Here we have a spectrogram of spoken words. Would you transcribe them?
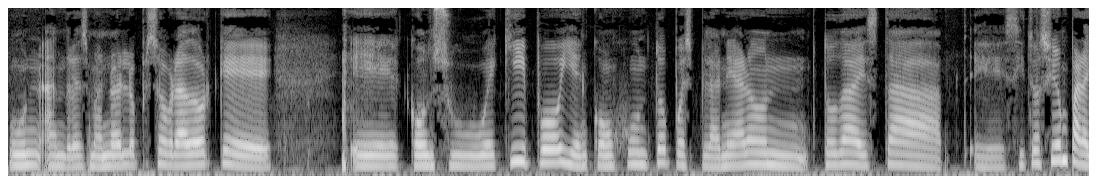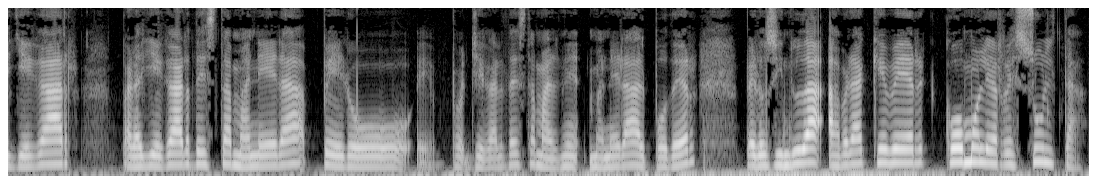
un Andrés Manuel López Obrador que eh, con su equipo y en conjunto pues planearon toda esta eh, situación para llegar para llegar de esta manera pero eh, llegar de esta manera al poder. Pero sin duda habrá que ver cómo le resulta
